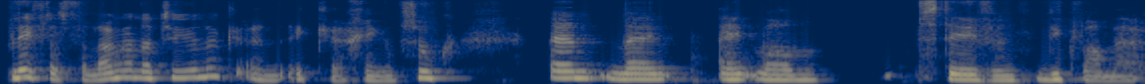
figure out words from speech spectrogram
bleef dat verlangen natuurlijk. En ik uh, ging op zoek. En mijn eindman, Steven, die kwam er.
